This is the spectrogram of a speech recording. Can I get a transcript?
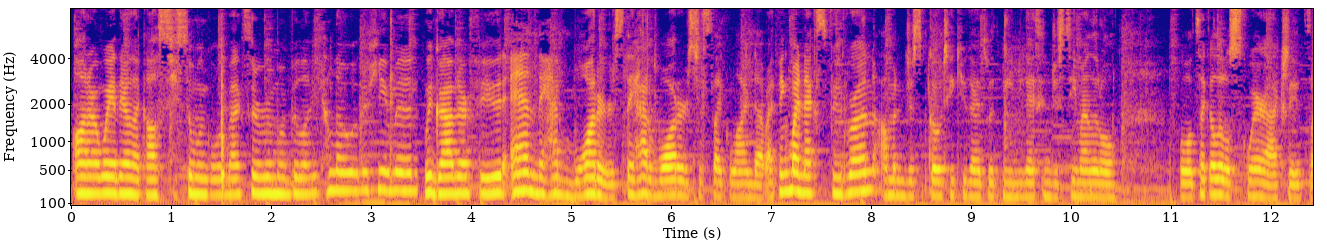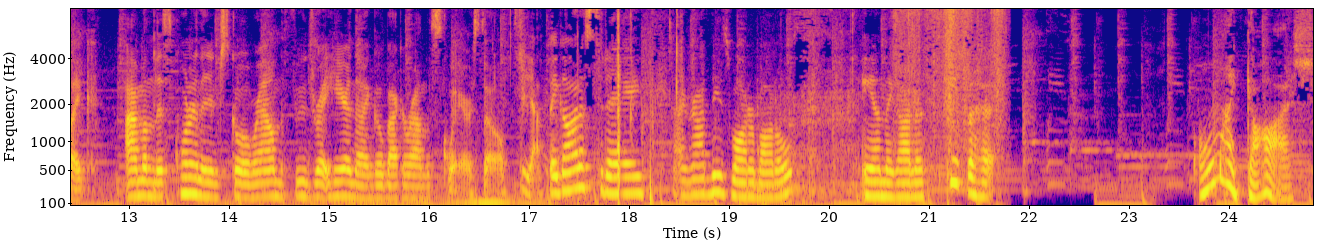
on our way there, like I'll see someone going back to the room. I'll be like, hello, other human. We grabbed our food and they had waters. They had waters just like lined up. I think my next food run, I'm gonna just go take you guys with me and you guys can just see my little well, it's like a little square actually. It's like I'm on this corner and then you just go around, the food's right here, and then I go back around the square. So, so yeah, they got us today. I grabbed these water bottles and they got us Pizza Hut. Oh my gosh.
